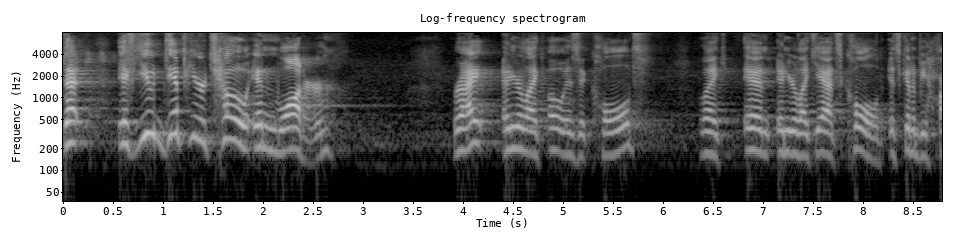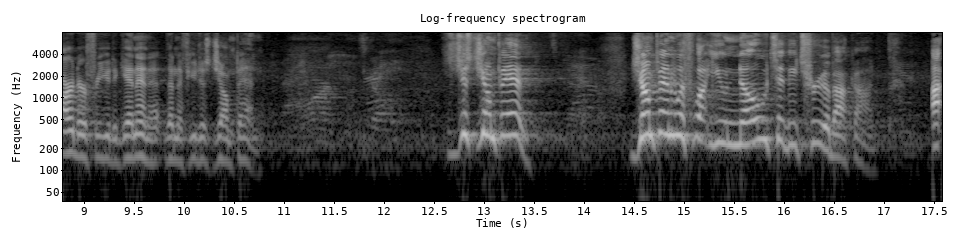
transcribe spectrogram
That if you dip your toe in water, right, and you're like, oh, is it cold? Like, and, and you're like, yeah, it's cold. It's to be harder for you to get in it than if you just jump in. Just jump in. Jump in with what you know to be true about God.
